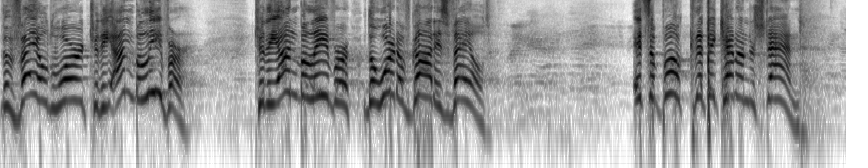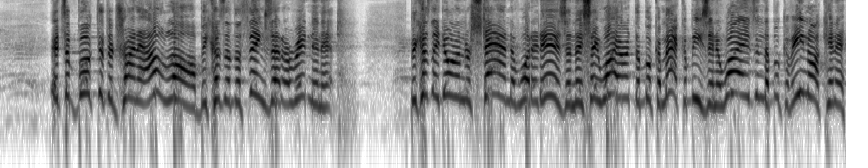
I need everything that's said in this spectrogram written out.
the veiled word to the unbeliever, to the unbeliever, the word of God is veiled. It's a book that they can't understand. It's a book that they're trying to outlaw because of the things that are written in it. Because they don't understand of what it is. And they say, why aren't the book of Maccabees in it? Why isn't the book of Enoch in it?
